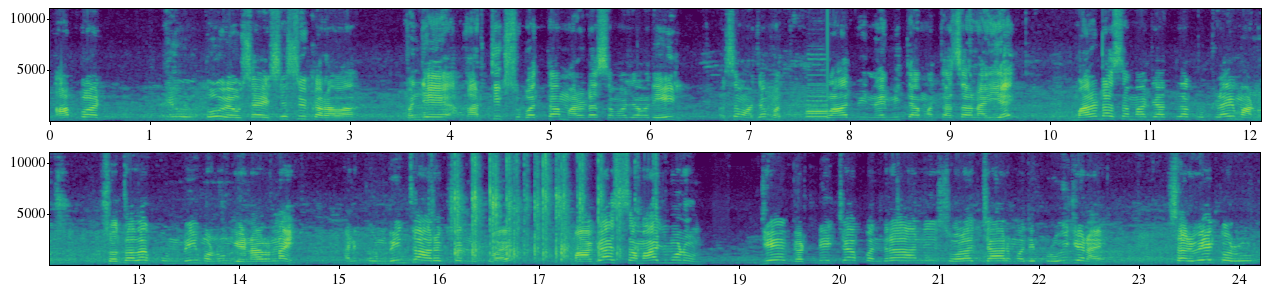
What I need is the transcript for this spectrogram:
आपण ती तो व्यवसाय यशस्वी करावा म्हणजे आर्थिक सुबत्ता मराठा समाजामध्ये येईल असं माझं मत आहे. वाद बी नाही मी त्या मताचा नाही आहे मराठा समाजातला कुठलाही माणूस स्वतःला कुणबी म्हणून घेणार नाही. आणि कुणबींचं आरक्षण नको आहे. मागास समाज म्हणून जे घटनेच्या पंधरा आणि सोळा चारमध्ये प्रोव्हिजन आहे सर्वे करून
